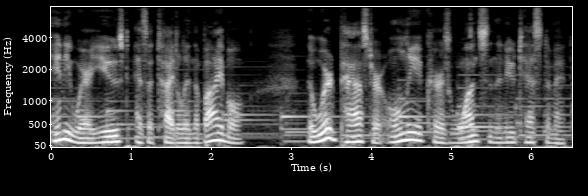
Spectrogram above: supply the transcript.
anywhere used as a title in the Bible. The word pastor only occurs once in the New Testament.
